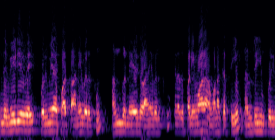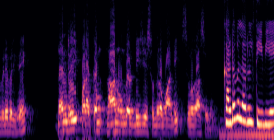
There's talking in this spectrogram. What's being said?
இந்த வீடியோவை பொறுமையாக பார்த்த அனைவருக்கும் அன்பு நேர்கள் அனைவருக்கும் எனது பணிவான வணக்கத்தையும் நன்றியும் கூறி விடைபெறுகிறேன். நன்றி வணக்கம். நான் உங்கள் டிஜே சுந்தரபாண்டி சிவகாசியிலிருந்து. கடவுள் அருள் டிவியை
